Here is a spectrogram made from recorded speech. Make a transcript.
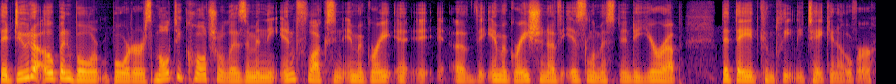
That due to open borders, multiculturalism, and the influx and immigra- uh, uh, of the immigration of Islamists into Europe, that they had completely taken over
